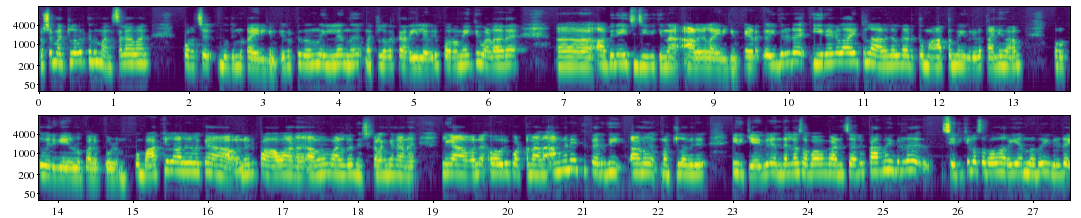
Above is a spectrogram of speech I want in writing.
പക്ഷെ മറ്റുള്ളവർക്ക് ഇത് മനസ്സിലാവാൻ കുറച്ച് ബുദ്ധിമുട്ടായിരിക്കും. ഇവർക്ക് ഇതൊന്നും ഇല്ലെന്ന് മറ്റുള്ളവർക്ക് അറിയില്ല. ഇവർ പുറമേക്ക് വളരെ അഭിനയിച്ച് ജീവിക്കുന്ന ആളുകളായിരിക്കും. ഇവരുടെ ഇരകളായിട്ടുള്ള ആളുകളുടെ അടുത്ത് മാത്രമേ ഇവരുടെ തനി നിറം പുറത്തു വരികയുള്ളൂ പലപ്പോഴും. ഇപ്പോൾ ബാക്കിയുള്ള ആളുകളൊക്കെ "ആ, അവനൊരു പാവാണ്. അവൻ വളരെ നിഷ്കളങ്കനാണ്. അല്ലെങ്കിൽ അവൻ ഒരു പൊട്ടനാണ്. അങ്ങനെയൊക്കെ കരുതി ആണ് മറ്റുള്ളവർ ഇരിക്കുക. ഇവരെന്തെല്ലാം സ്വഭാവം കാണിച്ചാലും കാരണം ഇവരുടെ ശരിക്കുള്ള സ്വഭാവം അറിയാവുന്നത് ഇവരുടെ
